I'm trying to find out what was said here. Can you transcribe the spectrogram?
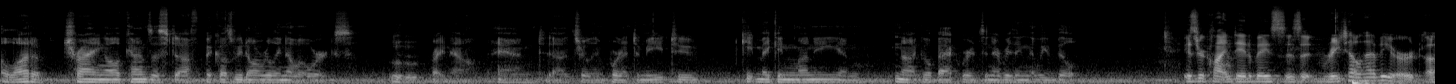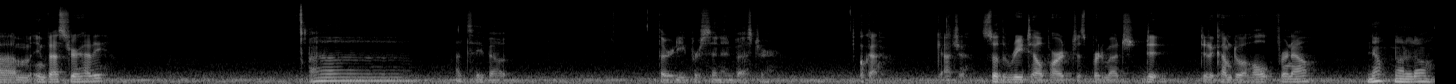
a lot of trying all kinds of stuff because we don't really know what works hmm right now, and uh, it's really important to me to keep making money and not go backwards in everything that we've built. Is your client database is it retail heavy or um, investor heavy? Uh, I'd say about thirty percent investor. Okay, gotcha. So the retail part just pretty much did did it come to a halt for now? No, not at all.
